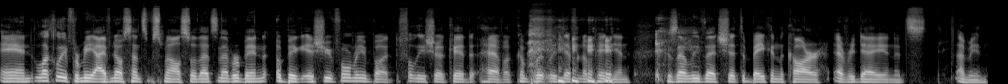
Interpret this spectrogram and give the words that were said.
And luckily for me, I have no sense of smell, so that's never been a big issue for me. But Felicia could have a completely different opinion because I leave that shit to bake in the car every day, and it's. I mean,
